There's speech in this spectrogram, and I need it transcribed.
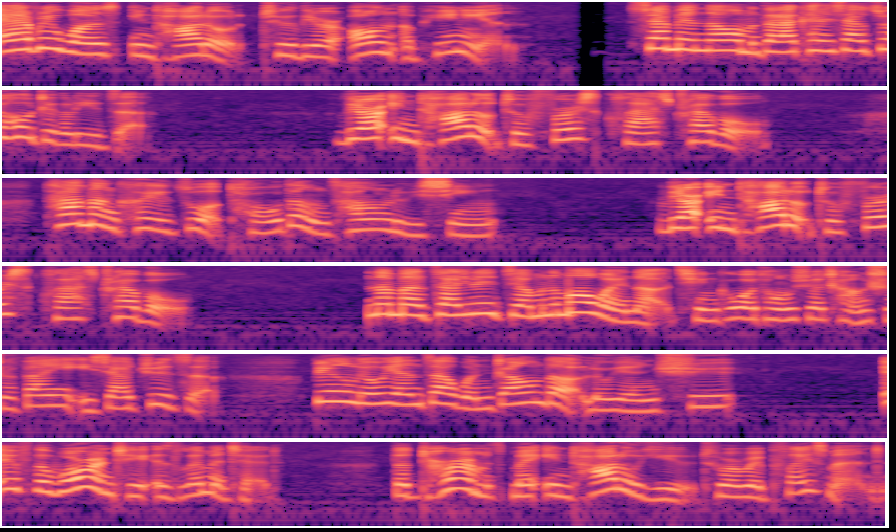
Everyone's entitled to their own opinion。 下面呢，我们再来看一下最后这个例子。They are entitled to first-class travel。他们可以坐头等舱旅行。They are entitled to first-class travel。那么在今天节目的末尾呢，请各位同学尝试翻译以下句子，并留言在文章的留言区。If the warranty is limited, the terms may entitle you to a replacement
